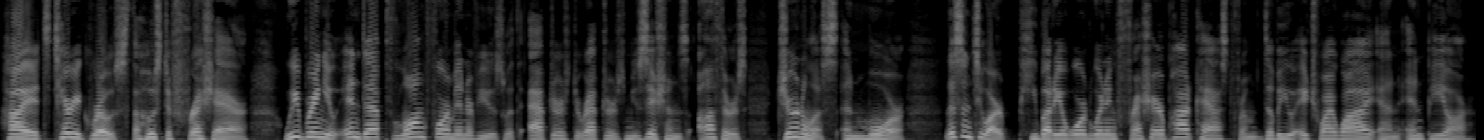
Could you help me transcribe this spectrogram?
Hi, it's Terry Gross, the host of Fresh Air. We bring you in depth, long form interviews with actors, directors, musicians, authors, journalists, and more. Listen to our Peabody Award winning Fresh Air podcast from WHYY and NPR.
